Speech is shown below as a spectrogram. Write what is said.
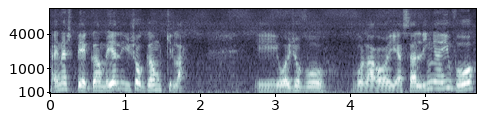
aí nós pegamos ele e jogamos aqui lá. E hoje eu vou, vou lá olhar essa linha e vou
